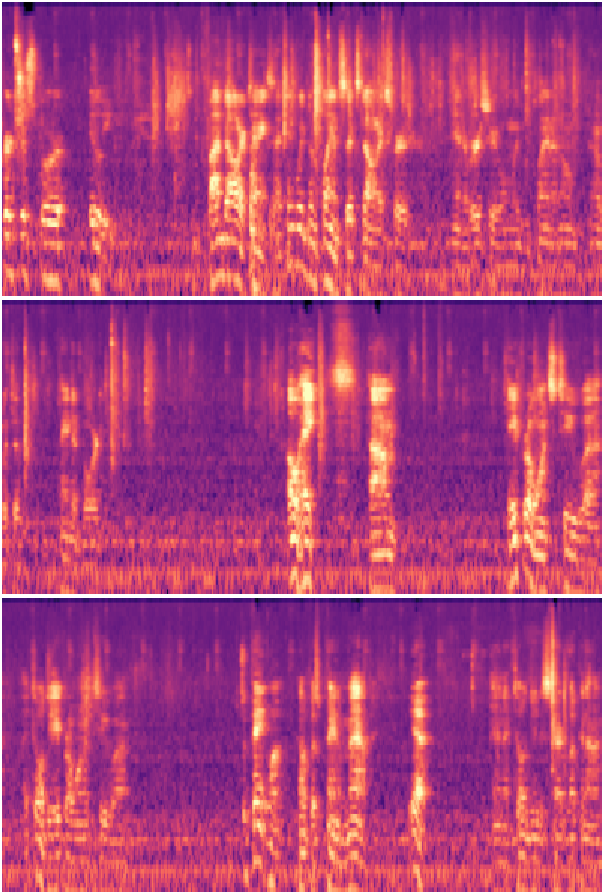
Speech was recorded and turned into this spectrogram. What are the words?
purchase for Italy. Five dollar tanks. I think we've been playing six dollars for anniversary when we've been playing at home or with the painted board. Oh hey, um, April wants to. Uh, I told you April wanted to uh, To paint one. help us paint a map, Yeah. and I told you to start looking on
